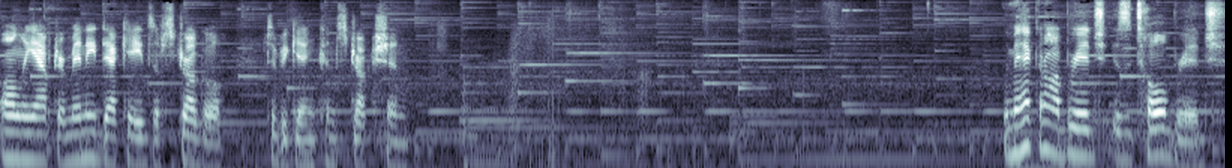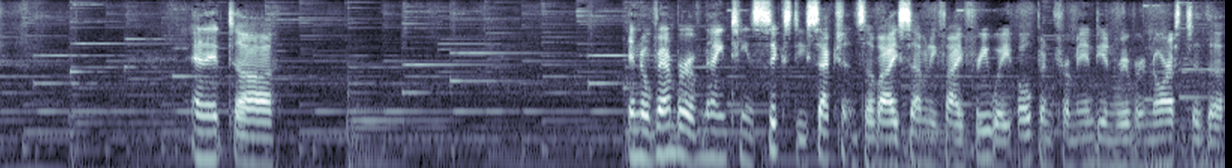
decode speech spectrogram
only after many decades of struggle to begin construction The Mackinac Bridge is a toll bridge, and it uh, In November of 1960, sections of I 75 freeway opened from Indian River north to the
